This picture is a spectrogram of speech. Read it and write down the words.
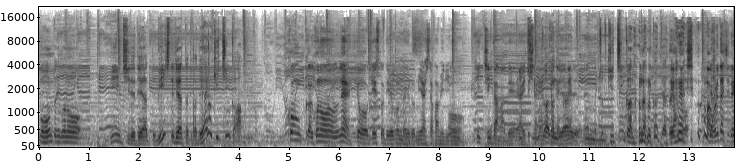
もう本当にこのビーチで出会ってビーチで出会ったっていうか出会いはキッチンカー今回このね今日ゲストで呼ぶんだけど宮下ファミリーを。キッチンカーが出会いでしたね。キッチンカーが出会いだよね、うん。ちょっとキッチンカー何なのかってやったけど。話まあ俺たちで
